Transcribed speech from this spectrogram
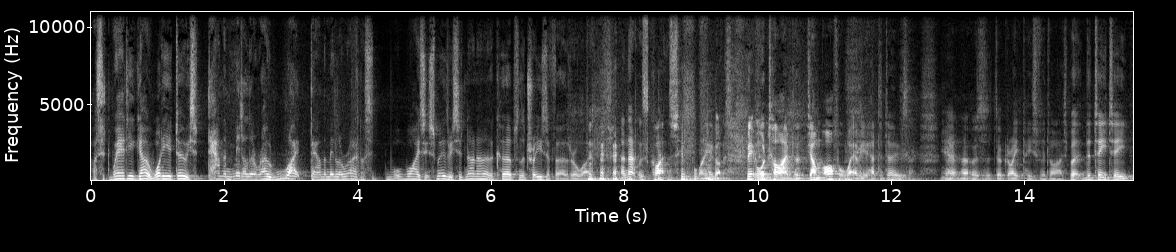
I said, where do you go? What do you do? He said, down the middle of the road, right down the middle of the road. And I said, well, why is it smoother? He said, no, no, no, the curbs and the trees are further away. and that was quite the simple one. You got a bit more time to jump off or whatever you had to do. So, yeah, that was a, a great piece of advice. But the TT,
